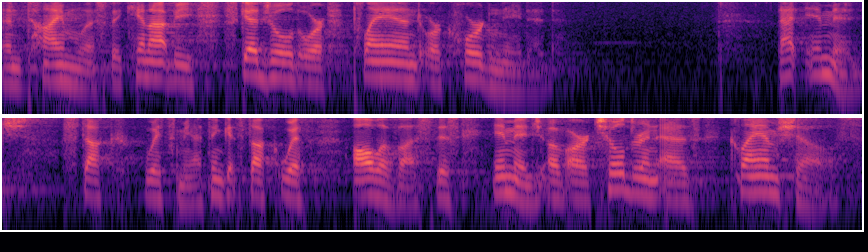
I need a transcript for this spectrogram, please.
and timeless. They cannot be scheduled or planned or coordinated. That image stuck with me. I think it stuck with all of us this image of our children as clamshells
